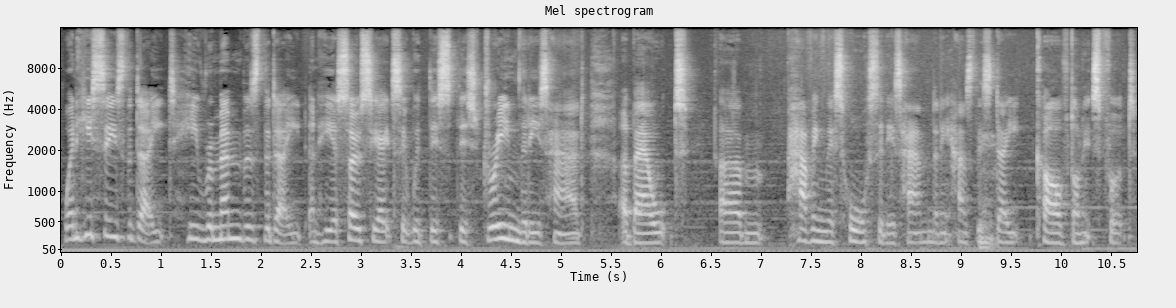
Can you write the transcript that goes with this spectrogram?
When he sees the date, he remembers the date and he associates it with this this dream that he's had about um, having this horse in his hand, and it has this date carved on its foot.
